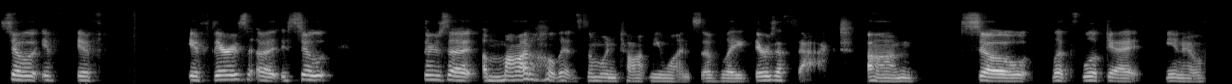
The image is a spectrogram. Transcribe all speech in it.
So if if if there's a so there's a, a model that someone taught me once of like there's a fact. Um so let's look at you know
